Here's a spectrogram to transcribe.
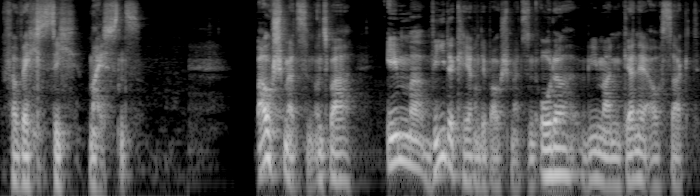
verwächst sich meistens. Bauchschmerzen, und zwar immer wiederkehrende Bauchschmerzen oder wie man gerne auch sagt,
